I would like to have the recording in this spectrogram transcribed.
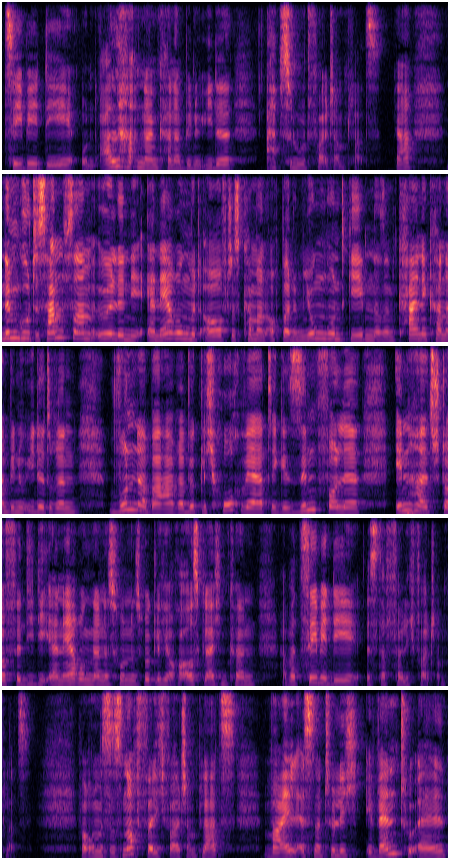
CBD und alle anderen Cannabinoide absolut falsch am Platz. Ja? Nimm gutes Hanfsamenöl in die Ernährung mit auf, das kann man auch bei einem jungen Hund geben, da sind keine Cannabinoide drin. Wunderbare, wirklich hochwertige, sinnvolle Inhaltsstoffe, die die Ernährung deines Hundes wirklich auch ausgleichen können. Aber CBD ist da völlig falsch am Platz. Warum ist es noch völlig falsch am Platz? Weil es natürlich eventuell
